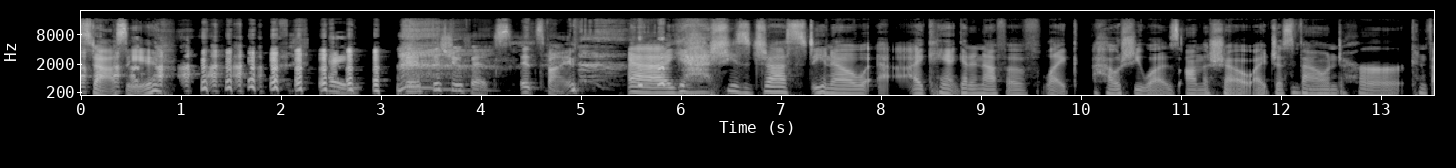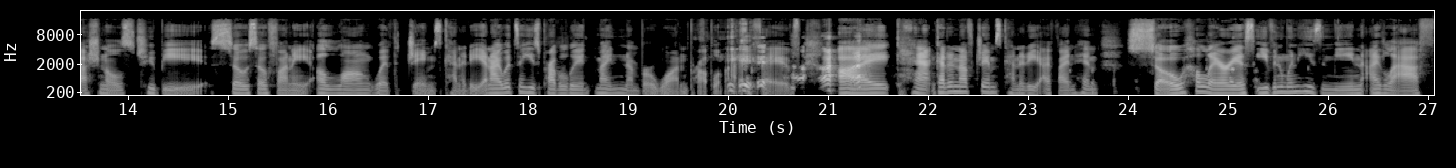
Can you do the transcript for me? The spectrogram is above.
Stassi. hey, if the shoe fits, it's fine. uh, yeah, she's just, you know, I can't get enough of like how she was on the show. I just mm-hmm. found her confessionals to be so, so funny, along with James Kennedy. And I would say he's probably my number one problematic yeah. fave. I can't get enough James Kennedy. I find him so hilarious. Even when he's mean, I laugh.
